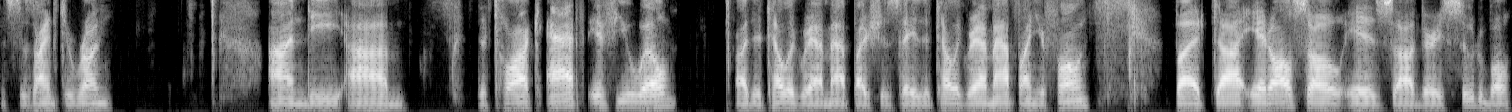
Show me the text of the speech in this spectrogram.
It's designed to run on the um, the Talk app, if you will, or the Telegram app, I should say, the Telegram app on your phone. But uh, it also is uh, very suitable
